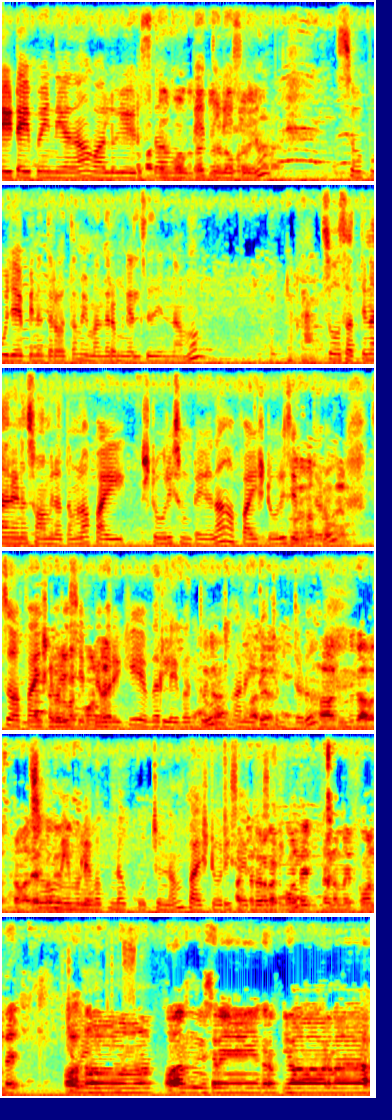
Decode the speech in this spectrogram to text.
లేట్ అయిపోయింది కదా వాళ్ళు ఏడుస్తూ ఉంటే తినేసిళ్ళు. సో పూజ అయిపోయిన తర్వాత మేమందరం కలిసి తిన్నాము. సో సత్యనారాయణ స్వామి రథంలో ఫైవ్ స్టోరీస్ ఉంటాయి కదా ఆ ఫైవ్ స్టోరీస్ చెప్తాడు. సో ఆ ఫైవ్ స్టోరీస్ చెప్పేవరకు ఎవరు లేవద్దు అని అయితే చెప్తాడు. సో మేము లేవకుండా కూర్చున్నాం ఫైవ్ స్టోరీస్ అక్షతలు ॐ श्री गुरुभ्यो नमः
